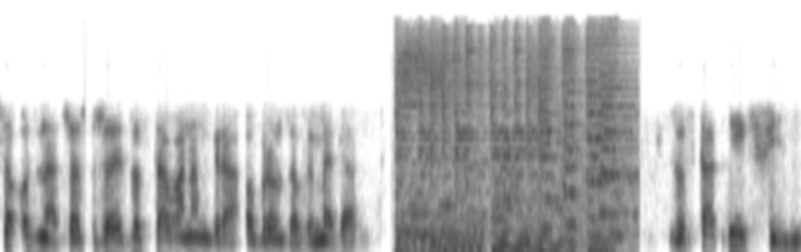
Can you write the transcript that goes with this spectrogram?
co oznacza, że została nam gra o brązowy medal. Z ostatniej chwili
